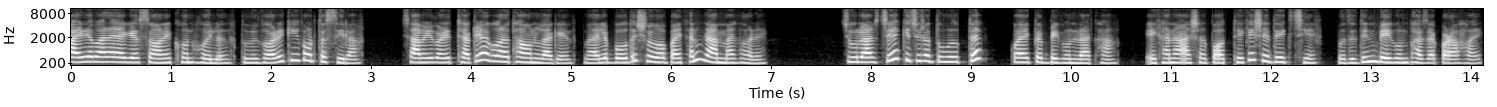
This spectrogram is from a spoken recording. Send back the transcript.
বাইরে বাড়াইয়া গেছে, অনেকক্ষণ হইল। তুমি ঘরে কি করতেছিলা? স্বামীর বাড়ির থাকলে ঘরে থাউন লাগে, নাহলে বৌদি শোভা পায়খানা রান্নাঘরে। চুলার চেয়ে কিছুটা দূরত্বে কয়েকটা বেগুন রাখা। এখানে আসার পর থেকে সে দেখছে প্রতিদিন বেগুন ভাজা করা হয়।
